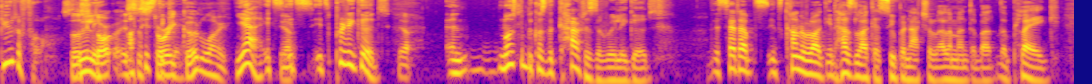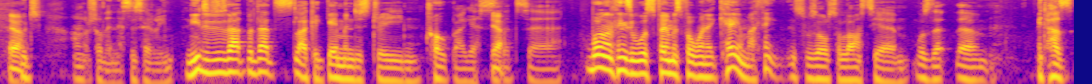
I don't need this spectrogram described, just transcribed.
beautiful. So the really, story is the story good? Like Yeah, it's Yeah. it's it's pretty good. Yeah. And mostly because the characters are really good. The setup it's kind of like it has like a supernatural element about the plague, Yeah. which I'm not sure they necessarily need to do that, but that's like a game industry trope, I guess. Yeah. That's uh, one of the things it was famous for when it came. I think this was also last year. Was that um, it has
